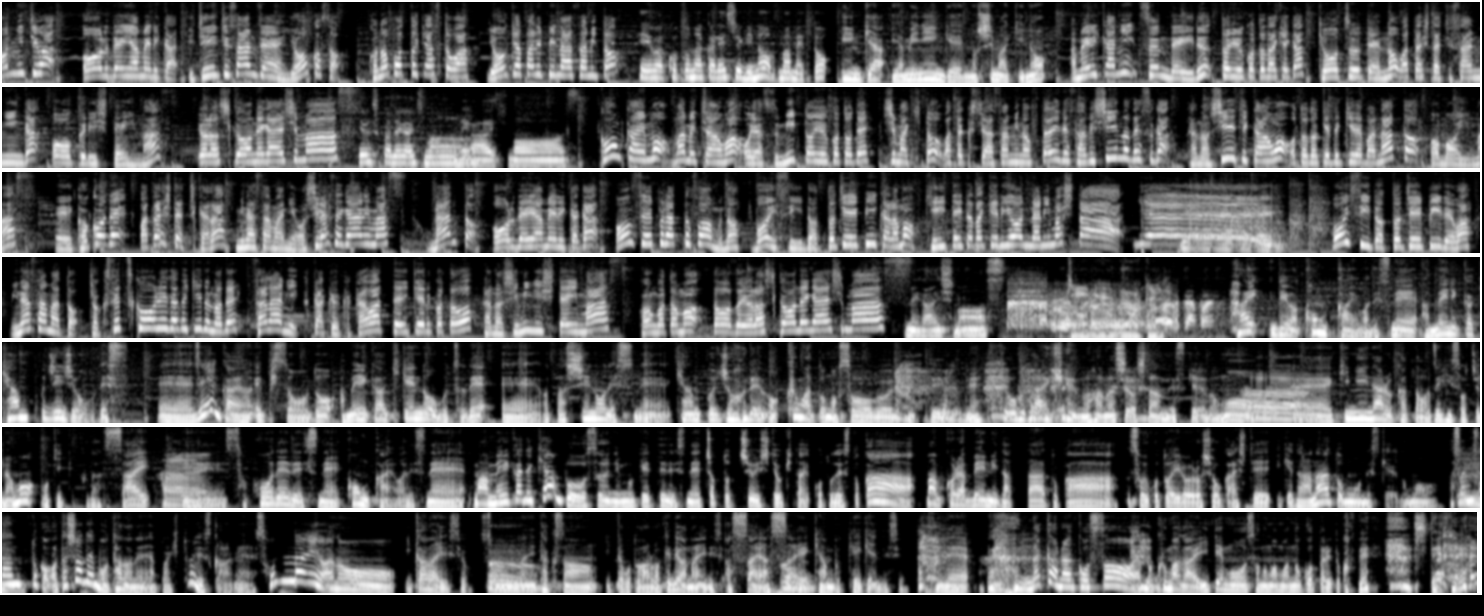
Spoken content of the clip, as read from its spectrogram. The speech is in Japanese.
こんにちは。オールデンアメリカ1日3000円ようこそ。このポッドキャストは、陽キャパリピのあさみと、平和ことなかれ主義の豆と陰キャ闇人間の島木のアメリカに住んでいるということだけが共通点の私たち3人がお送りしています。よろしくお願いします。よろしくお願いします。お願いします。今回も豆ちゃんはお休みということで、島木と私あさみの2人で寂しいのですが、楽しい時間をお届けできればなと思います。えーここで私たちから皆様にお知らせがあります。なんと、オールデイアメリカが音声プラットフォームの voicy.jp からも聞いていただけるようになりました。イエーイイエーイ voicy.jp では皆様と直接交流ができるので、さらに深く関わっていけることを楽しみにしています。今後ともどうぞよろしくお願いします。お願いします。はい。では今回はですね、アメリカキャンプ事情です。えー前回のエピソード、アメリカ危険動物で、えー私のですね、キャンプ場での熊との遭遇っていうね、恐怖体験の話をしたんですけれども、えー気になる方はぜひそちらもお聞きください。はい。えーそこでですね、今回はですね、まあアメリカでキャンプをするに向けてですね、ちょっと注意しておきたいことですとか、まあこれは便利だったとか、そういうことはいろいろ紹介していけたらなと思うんですけれども、あさみさんとか、私はでもただね、やっぱり一人ですからね、そんなにあの、行かないですよ。そんなにたくさん行ったことがあるわけではないんですよ。あっさいあっさうんいキャンプ経験ですよ。で、だからこそ、やっぱ熊がいてもそのまま残ったりとかね、してね。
